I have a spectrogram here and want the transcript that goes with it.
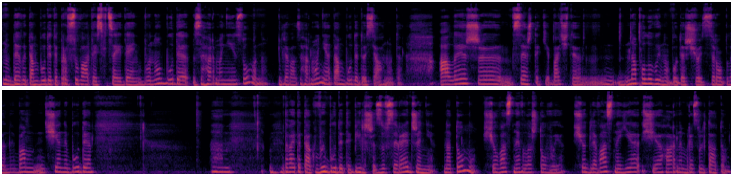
ну, де ви там будете просуватись в цей день, воно буде згармонізовано для вас. Гармонія там буде досягнута. Але ж е, все ж таки, бачите, наполовину буде щось зроблене. Вам ще не буде. Давайте так, ви будете більше зосереджені на тому, що вас не влаштовує, що для вас не є ще гарним результатом.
